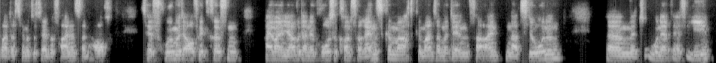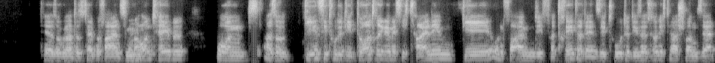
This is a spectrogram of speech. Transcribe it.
war das Thema Sustainable Finance dann auch sehr früh mit aufgegriffen. Einmal im Jahr wird eine große Konferenz gemacht, gemeinsam mit den Vereinten Nationen, äh, mit UNEP FI, der sogenannte Sustainable Finance mhm. Roundtable. Und also die Institute, die dort regelmäßig teilnehmen, die und vor allem die Vertreter der Institute, die sind natürlich da schon sehr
